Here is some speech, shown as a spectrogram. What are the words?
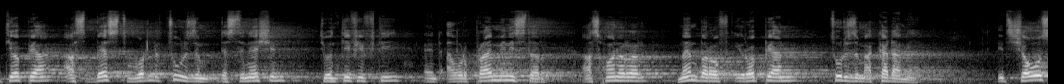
Ethiopia as Best World Tourism Destination 2050 and our Prime Minister as Honorary Member of European Tourism Academy. It shows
